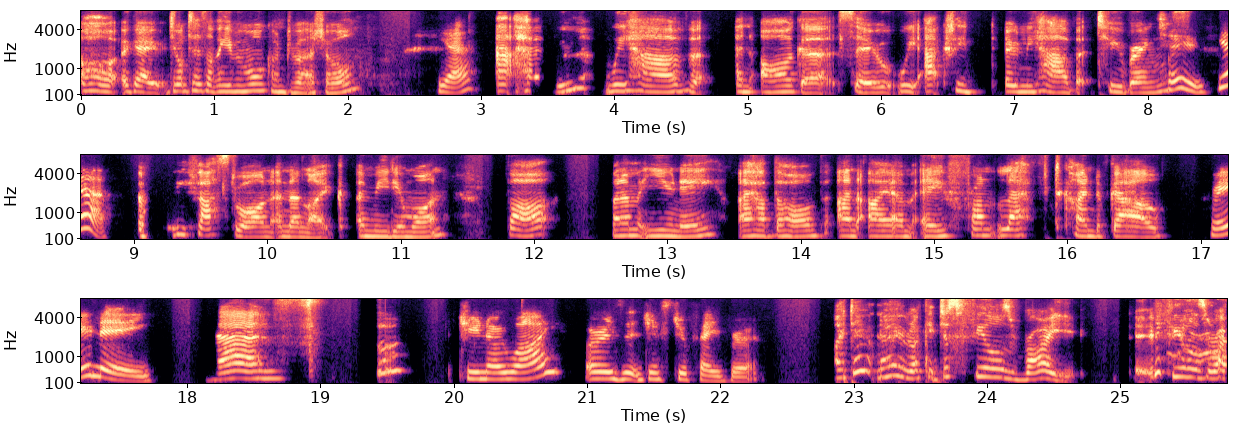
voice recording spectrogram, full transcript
Oh, okay. Do you want to say something even more controversial? Yeah. At home, we have an Aga. So we actually only have two rings. Two. Yeah. A really fast one and then like a medium one. But when I'm at uni, I have the hob and I am a front left kind of gal. Really? Yes. Do you know why? Or is it just your favorite? I don't know. Like it just feels right. It feels right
